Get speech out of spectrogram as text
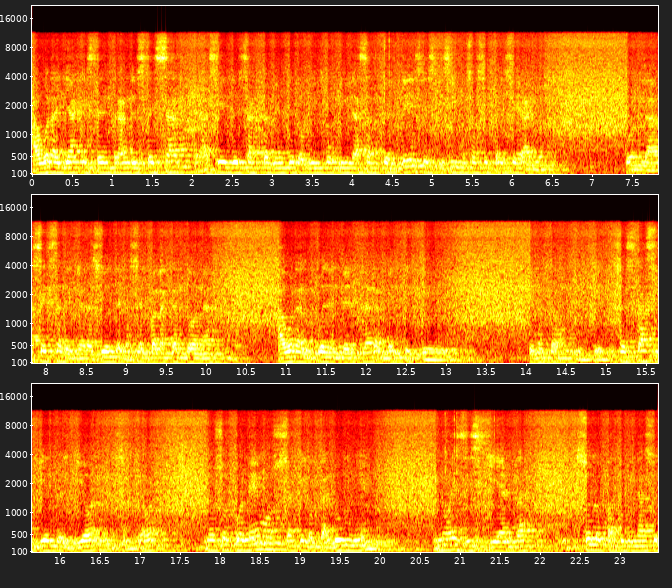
Ahora ya que está entrando, está haciendo exactamente lo mismo y las advertencias que hicimos hace 13 años con la sexta declaración de la selva lacandona ahora lo pueden ver claramente que, que no estamos mintiendo. O sea, está siguiendo el guion el Señor. Nos oponemos a que lo calumnien, no es de izquierda, solo Paco Ignacio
